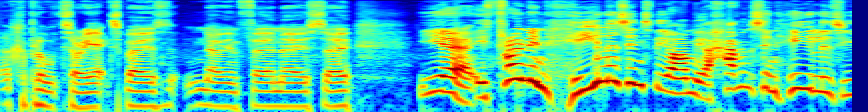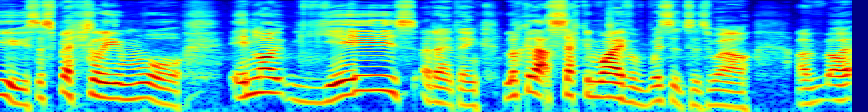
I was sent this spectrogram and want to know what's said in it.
a couple of sorry expos, no infernos. So yeah, he's thrown in healers into the army. I haven't seen healers used, especially in war, in like years. I don't think. Look at that second wave of wizards as well. I, I,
